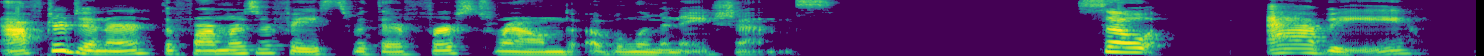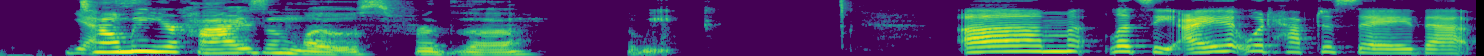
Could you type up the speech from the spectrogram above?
After dinner, the farmers are faced with their first round of eliminations. So, Abby, Yes. tell me your highs and lows for the the week. Um, let's see. I would have to say that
